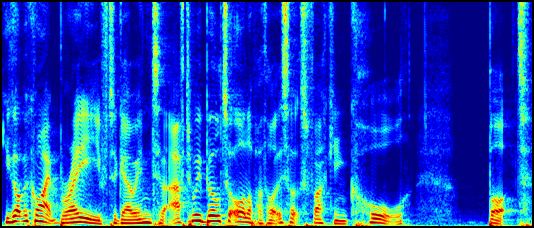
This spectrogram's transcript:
You got to be quite brave to go into that. After we built it all up, I thought this looks fucking cool, but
